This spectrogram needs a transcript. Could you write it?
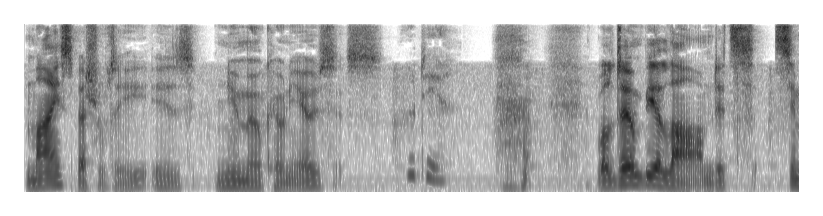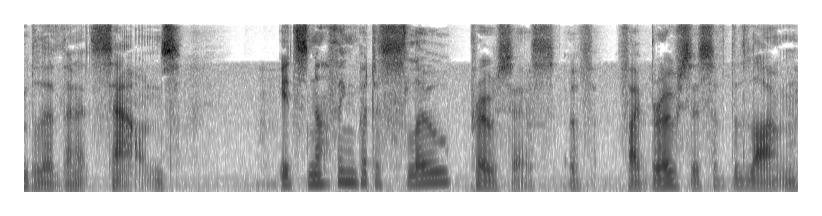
my specialty is pneumoconiosis. Oh dear. Well, don't be alarmed, it's simpler than it sounds. It's nothing but a slow process of fibrosis of the lung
